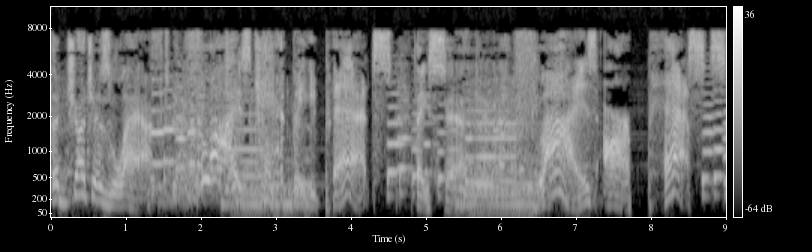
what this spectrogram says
The judges laughed. Flies can't be pets, they said. Flies are pests.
